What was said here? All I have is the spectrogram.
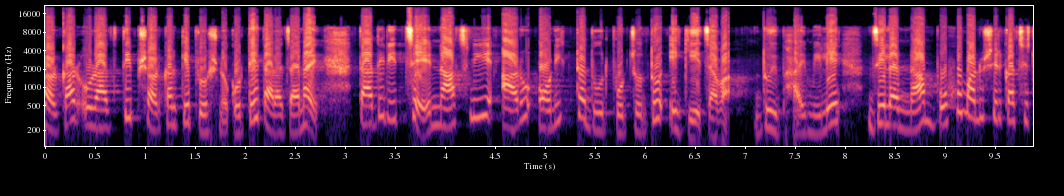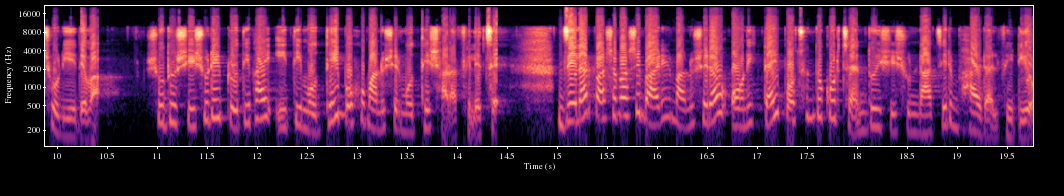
সরকার ও রাজদীপ সরকারকে প্রশ্ন করতে তারা জানায়, তাদের ইচ্ছে নাচ নিয়ে আরও অনেকটা দূর পর্যন্ত এগিয়ে যাওয়া। দুই ভাই মিলে জেলার নাম বহু মানুষের কাছে ছড়িয়ে দেওয়া। শুধু শিশুর এই প্রতিভায় ইতিমধ্যেই বহু মানুষের মধ্যে সাড়া ফেলেছে। জেলার পাশাপাশি বাড়ির মানুষেরাও অনেকটাই পছন্দ করছেন দুই শিশুর নাচের viral video.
